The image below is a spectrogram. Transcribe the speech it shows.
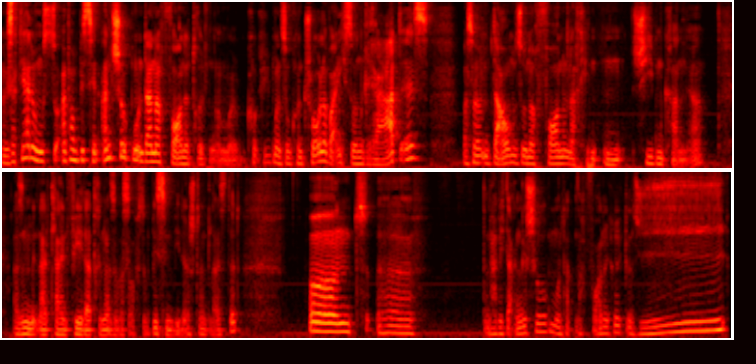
Und gesagt, ja, du musst so einfach ein bisschen anschucken und dann nach vorne drücken. Und dann kriegt man so einen Controller, weil eigentlich so ein Rad ist, was man mit dem Daumen so nach vorne und nach hinten schieben kann, ja. Also mit einer kleinen Feder drin, also was auch so ein bisschen Widerstand leistet. Und äh, dann habe ich da angeschoben und habe nach vorne gerückt und, und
